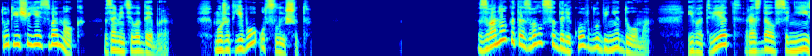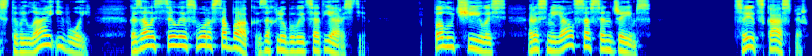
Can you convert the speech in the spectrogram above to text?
«Тут еще есть звонок», — заметила Дебора. «Может, его услышит?» Звонок отозвался далеко в глубине дома, и в ответ раздался неистовый лай и вой. Казалось, целая свора собак захлебывается от ярости. «Получилось!» — рассмеялся Сент-Джеймс. «Цыц, Каспер!»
